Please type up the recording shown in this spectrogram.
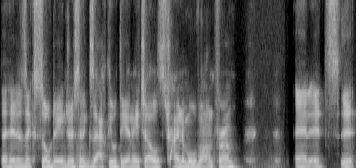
that hit is like so dangerous and exactly what the NHL is trying to move on from. And it's it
